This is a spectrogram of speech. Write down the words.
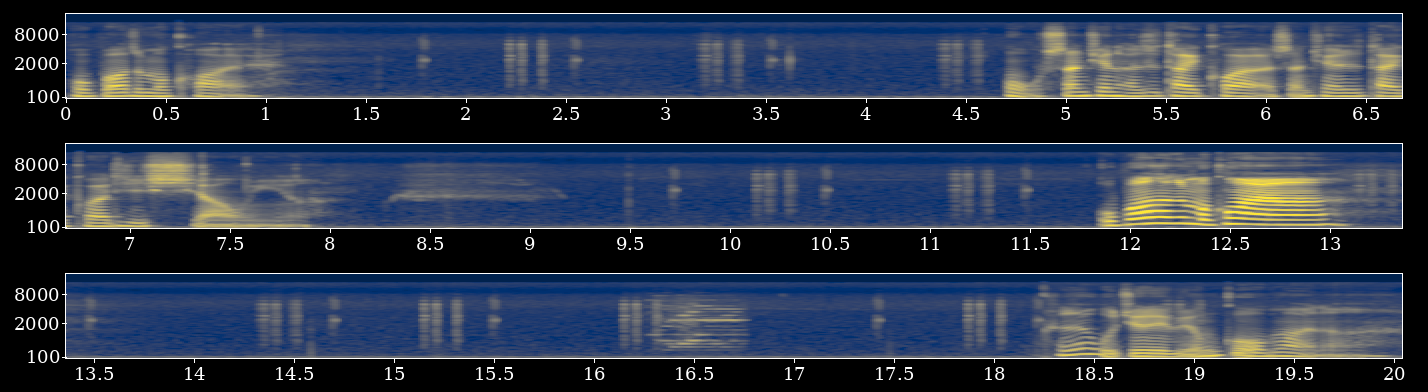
我不知道这么快。哦，三千还是太快了，三千还是太快，你是笑你啊！我不知道他这么快啊，可是我觉得也不用过慢啊，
